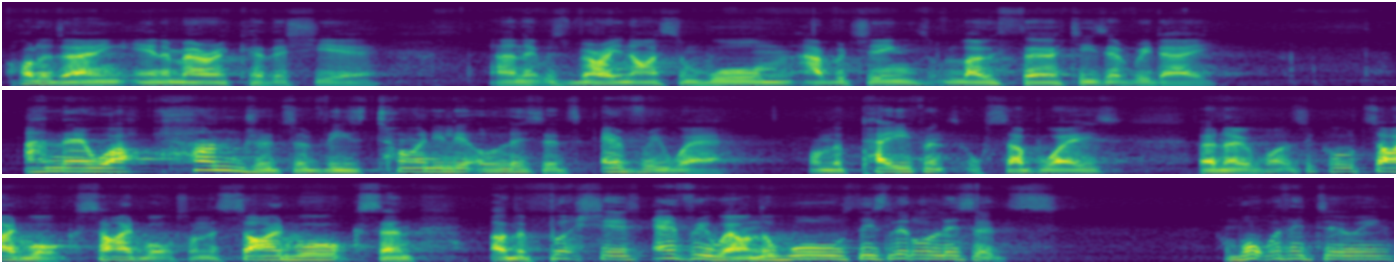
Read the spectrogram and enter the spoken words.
holidaying in America this year, and it was very nice and warm, averaging low 30s every day. And there were hundreds of these tiny little lizards everywhere on the pavements or subways. I uh, know, what is it called? Sidewalks. Sidewalks. On the sidewalks and on the bushes, everywhere, on the walls, these little lizards. And what were they doing?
